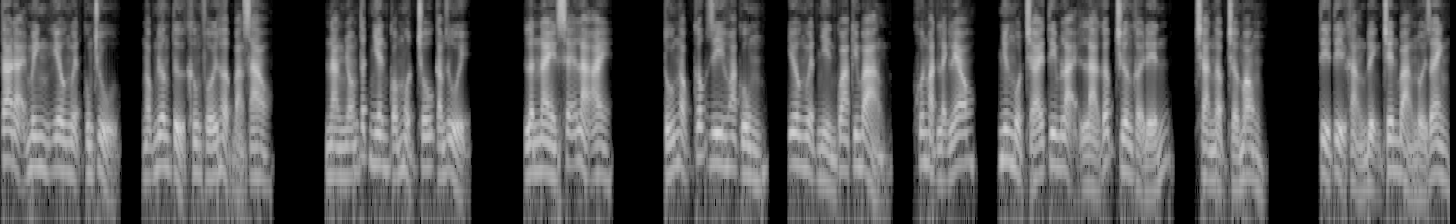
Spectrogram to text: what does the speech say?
ta đại minh yêu nguyện cung chủ, ngọc nương tử không phối hợp bảng sao? Nàng nhóm tất nhiên có một chỗ cắm rủi. Lần này sẽ là ai? Tú ngọc cốc di hoa cung, yêu nguyệt nhìn qua kim bảng, khuôn mặt lạnh lẽo, nhưng một trái tim lại là gấp trương khởi đến, tràn ngập chờ mong. Tỷ tỷ khẳng định trên bảng nổi danh.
